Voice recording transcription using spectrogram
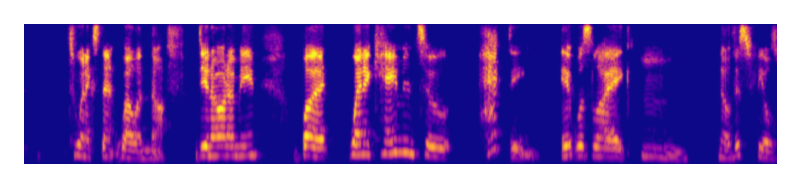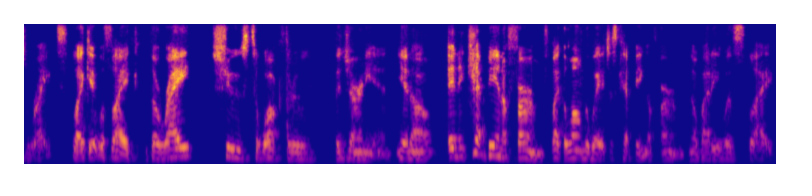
to an extent, well enough. Do you know what I mean? But when it came into acting, it was like, mm, no, this feels right. Like it was like the right shoes to walk through the journey in, you know, and it kept being affirmed. Like along the way, it just kept being affirmed. Nobody was like,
